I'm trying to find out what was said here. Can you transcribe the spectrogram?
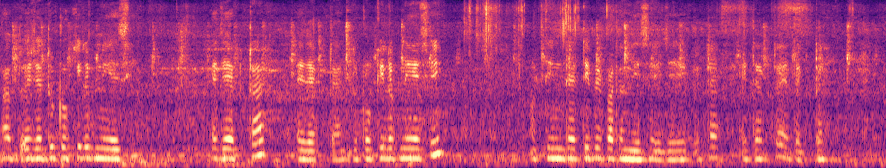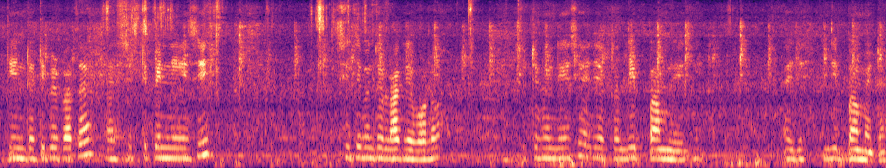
আর এই যে দুটো ক্লিপ নিয়েছি এই যে একটা, এই যে একটা, দুটো ক্লিপ নিয়েছি। তিনটা টিপের পাতা নিয়েছি, এই যে এটা এটা একটা এটা একটা। তিনটা টিপের পাতা সিটি পেন নিয়েছি। সিটি পেন তো লাগে, বলো। সিটি পেন নিয়েছি, এই যে একটা লিপ বাম নিয়েছি। এই যে লিপ বাম এটা।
